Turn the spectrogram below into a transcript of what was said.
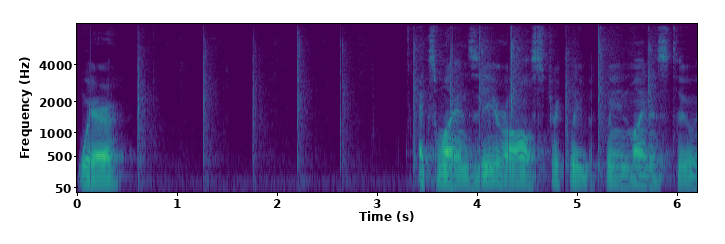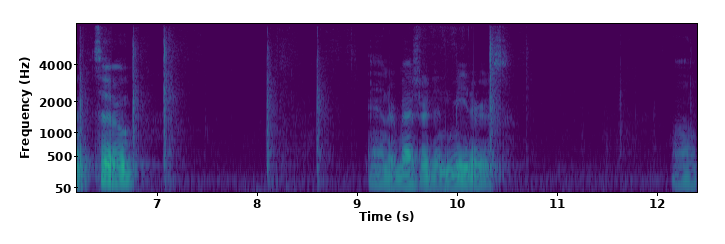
where x, y, and z are all strictly between minus 2 and 2 and are measured in meters. Um,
